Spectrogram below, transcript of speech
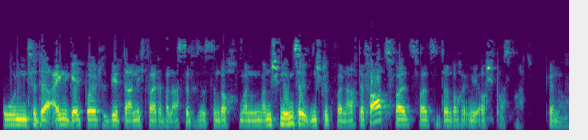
und der eigene Geldbeutel wird da nicht weiter belastet. Das ist dann doch, man, man schmunzelt ein Stück weit nach der Fahrt, weil es dann doch irgendwie auch Spaß macht. Genau.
